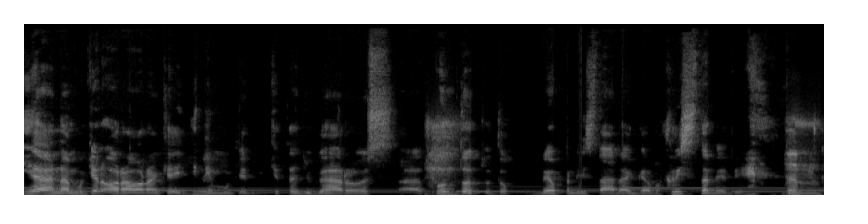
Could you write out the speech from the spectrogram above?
Iya, nah mungkin orang-orang kayak gini mungkin kita juga harus uh, tuntut untuk dia penistaan agama Kristen ini. Dan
